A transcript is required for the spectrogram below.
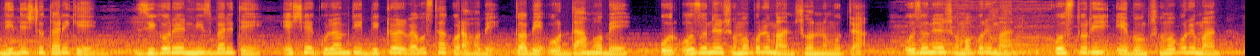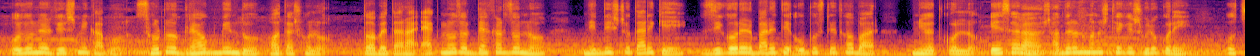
নির্দিষ্ট তারিখে জিগরের নিজ বাড়িতে এসে গোলামটি বিক্রয়ের ব্যবস্থা করা হবে। তবে ওর দাম হবে ওর ওজনের সমপরিমাণ স্বর্ণমুদ্রা। ওজনের সমপরিমাণ কস্তুরি এবং সমপরিমাণ ওজনের রেশমি কাপড়, ছোট গ্রাহকবিন্দু হতাশ হলো। তবে তারা এক নজর দেখার জন্য নির্দিষ্ট তারিখে জিগরের বাড়িতে উপস্থিত হবার নিয়ত করল। এছাড়া সাধারণ মানুষ থেকে শুরু করে উচ্চ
